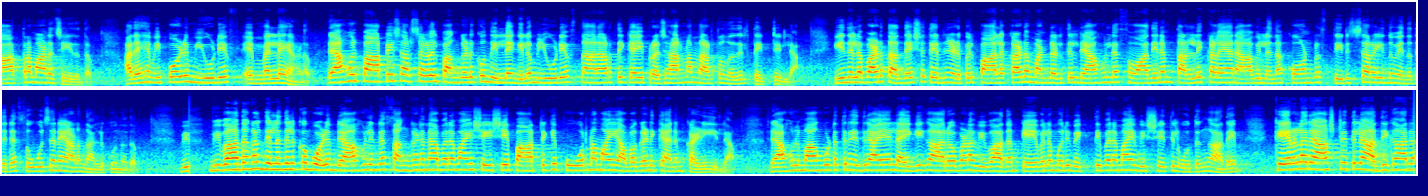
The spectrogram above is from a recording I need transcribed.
മാത്രമാണ് ചെയ്തത്. അദ്ദേഹം ഇപ്പോഴും U D F M L A ആണ്. രാഹുൽ പാർട്ടി ചർച്ചകളിൽ പങ്കെടുക്കുന്നില്ലെങ്കിലും യു ഡി എഫ് സ്ഥാനാർത്ഥിക്കായി പ്രചാരണം നടത്തുന്നതിൽ തെറ്റില്ല. ഈ നിലപാട് തദ്ദേശ തെരഞ്ഞെടുപ്പിൽ പാലക്കാട് മണ്ഡലത്തിൽ രാഹുലിന്റെ സ്വാധീനം തള്ളിക്കളയാനാവില്ലെന്ന് കോൺഗ്രസ് തിരിച്ചറിയുന്നു എന്നതിന്റെ സൂചനയാണ് നൽകുന്നത്. വിവാദങ്ങൾ നിലനിൽക്കുമ്പോഴും രാഹുലിന്റെ സംഘടനാപരമായ ശേഷിയെ പാർട്ടിക്ക് പൂർണമായി അവഗണിക്കാനും കഴിയില്ല. രാഹുൽ മാങ്കൂട്ടത്തിനെതിരായ ലൈംഗിക ആരോപണ വിവാദം കേവലം ഒരു വ്യക്തിപരമായ വിഷയത്തിൽ ഒതുങ്ങാതെ കേരള രാഷ്ട്രീയത്തിലെ അധികാര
